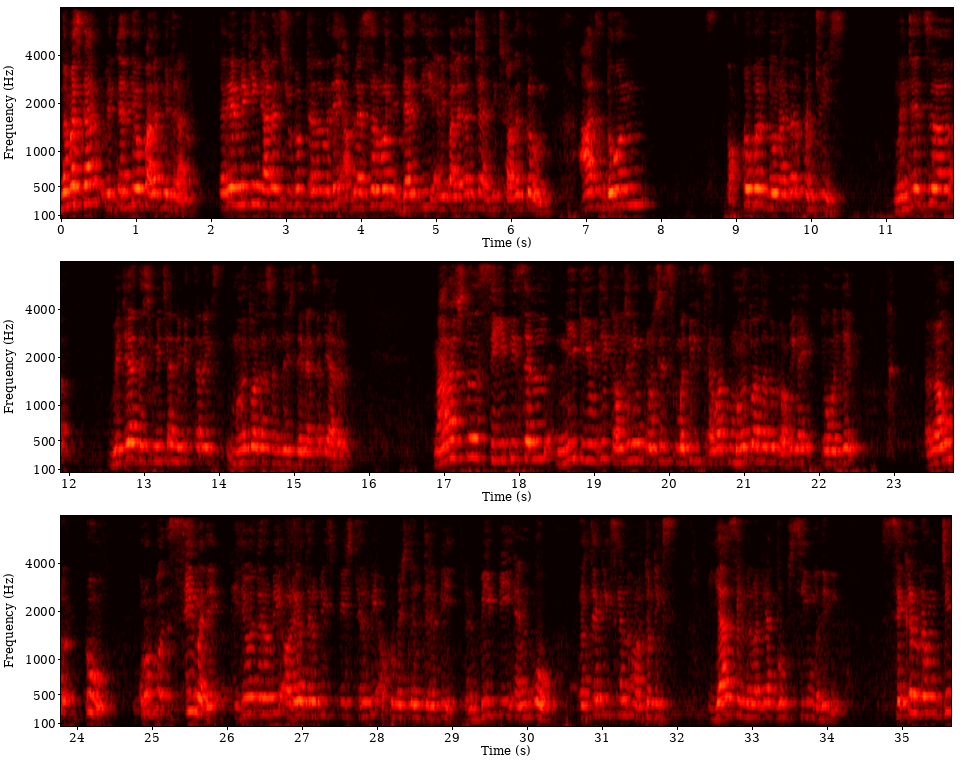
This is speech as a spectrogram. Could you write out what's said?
नमस्कार विद्यार्थी व पालक मित्रांनो. करिअर मेकिंग गार्डन्स युट्यूब चॅनलमध्ये आपल्या सर्व विद्यार्थी आणि पालकांचे हार्दिक स्वागत करून आज दोन ऑक्टोबर दोन हजार पंचवीस म्हणजेच विजयादशमीच्या निमित्ताने एक महत्त्वाचा संदेश देण्यासाठी आलोय. Maharashtra CET cell NEET UG counselling process मधील सर्वात महत्त्वाचा जो टॉपिक आहे तो म्हणजे राऊंड टू ग्रुप सी मध्ये physiotherapy audiotherapy speech therapy occupational therapy आणि B P N O prosthetics and orthotics या संदर्भातल्या ग्रुप सी मधील सेकंड राऊंडची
